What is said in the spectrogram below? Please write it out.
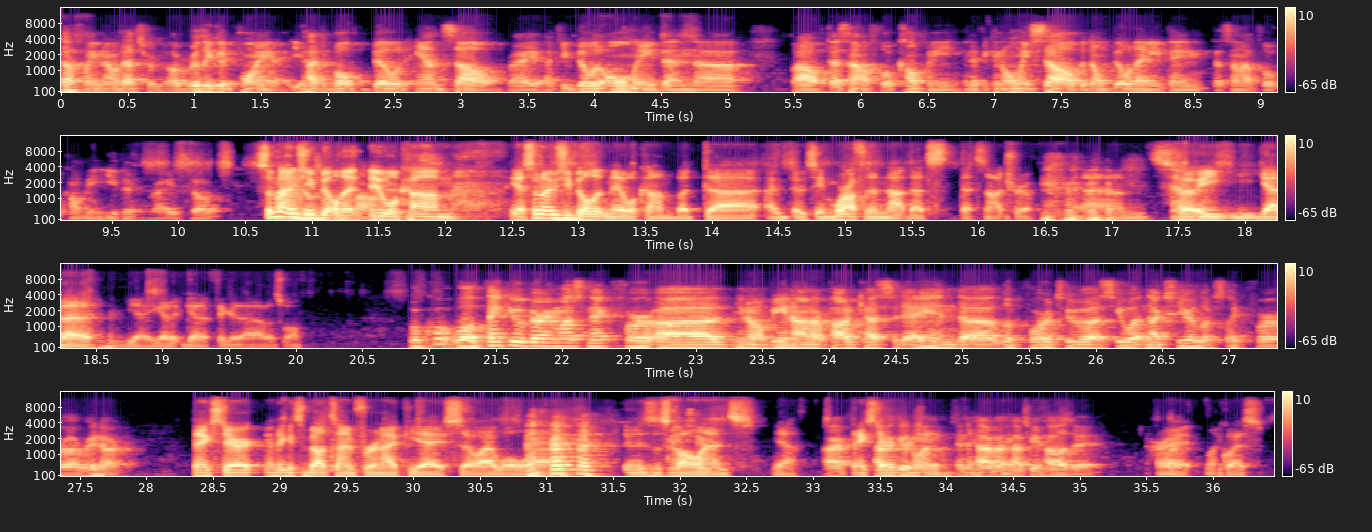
Definitely, no, that's a really good point. You have to both build and sell, right? If you build only, then uh, well, that's not a full company. And if you can only sell but don't build anything, that's not a full company either, right? So sometimes you build it, it will come. Yeah, sometimes you build it and they will come, but uh, I, would say more often than not, that's that's not true. Um, so you, you, gotta, yeah, you gotta gotta figure that out as well. Well, cool. Well, thank you very much, Nick, for uh, you know being on our podcast today, and uh, look forward to uh, see what next year looks like for uh, Radar. Thanks, Derric. I think it's about time for an IPA, so I will uh, as soon as this call too. ends. Yeah. All right. Thanks. Have Derric. a good one, and have a happy holiday. All right. Likewise.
